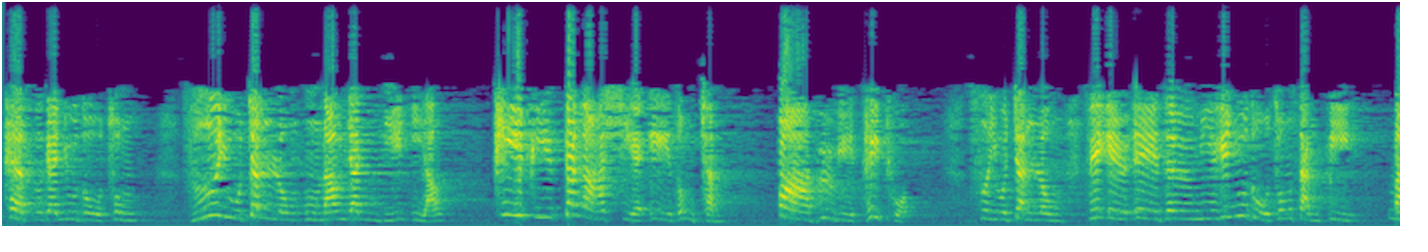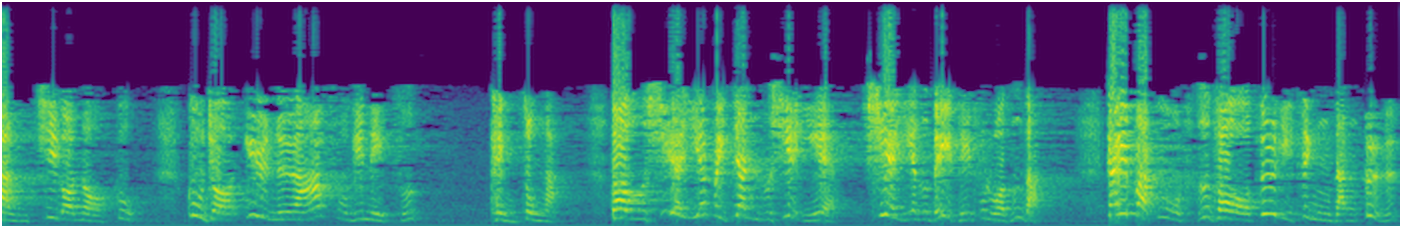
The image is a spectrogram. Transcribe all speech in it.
还是个牛头虫，只有江龙老娘的一样。偏偏跟俺写一种情，把不给推脱。只有金龙在二二周面的女徒从身边忘记个难过，顾着与女阿父的女子。听众啊，倒是谢爷被今日谢爷，谢爷是对对付罗市长，该不过是朝端的正常二，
